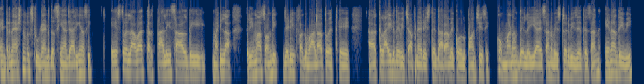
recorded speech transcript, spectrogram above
ਇੰਟਰਨੈਸ਼ਨਲ ਸਟੂਡੈਂਟ ਦਸੀਆਂ ਜਾ ਰਹੀਆਂ ਸੀ। ਇਸ ਤੋਂ ਇਲਾਵਾ 43 ਸਾਲ ਦੀ ਮਹਿਲਾ ਰੀਮਾ ਸੌਂਦੀ, ਜਿਹੜੀ ਫਗਵਾੜਾ ਤੋਂ ਇੱਥੇ ਕਲਾਈਡ ਦੇ ਵਿੱਚ ਆਪਣੇ ਰਿਸ਼ਤੇਦਾਰਾਂ ਦੇ ਕੋਲ ਪਹੁੰਚੀ ਸੀ। ਘੁੰਮਣ ਦੇ ਲਈ ਆਏ ਸਨ ਵਿਜ਼ਟਰ ਵੀਜ਼ੇ ਤੇ ਸਨ। ਇਹਨਾਂ ਦੀ ਵੀ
